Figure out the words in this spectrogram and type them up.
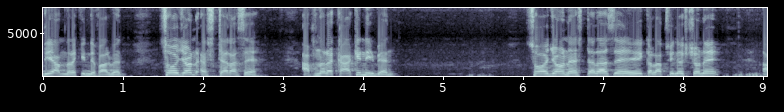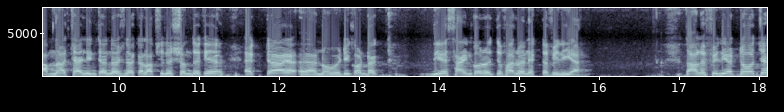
দিয়ে আপনারা কিনতে পারবেন। ছয়জন স্টার আছে। আপনারা কাকে নিবেন? ছয়জন স্টার আছে এই ক্লাব সিলেকশনে আপনার চাইল্ড ইন্টারন্যাশনাল ক্লাব সিলেকশন থেকে একটা নমিটি কন্ট্রাক্ট দিয়ে সাইন করে দিতে পারবেন একটা প্লেয়ার তাহলে ফিলিয়ারটা হচ্ছে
